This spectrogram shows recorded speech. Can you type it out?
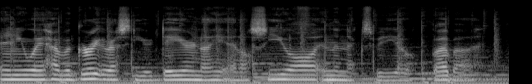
Anyway, have a great rest of your day or night, and I'll see you all in the next video. Bye bye.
